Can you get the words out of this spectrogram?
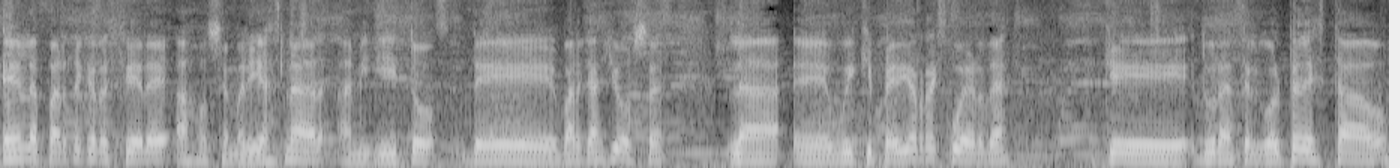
En la parte que refiere a José María Aznar, amiguito de Vargas Llosa, la eh, Wikipedia recuerda que durante el golpe de Estado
